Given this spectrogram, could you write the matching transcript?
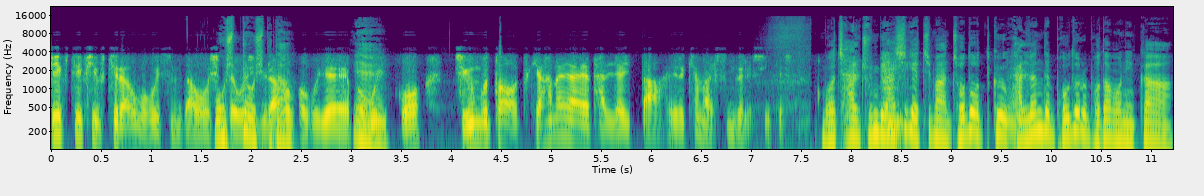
50-50라고 보고 있습니다. 50대 50대 50이라고 보고, 예, 예, 보고 있고, 지금부터 어떻게 하느냐에 달려 있다. 이렇게 말씀드릴 수 있겠습니다. 뭐 잘 준비하시겠지만, 저도 그 네. 관련된 보도를 보다 보니까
